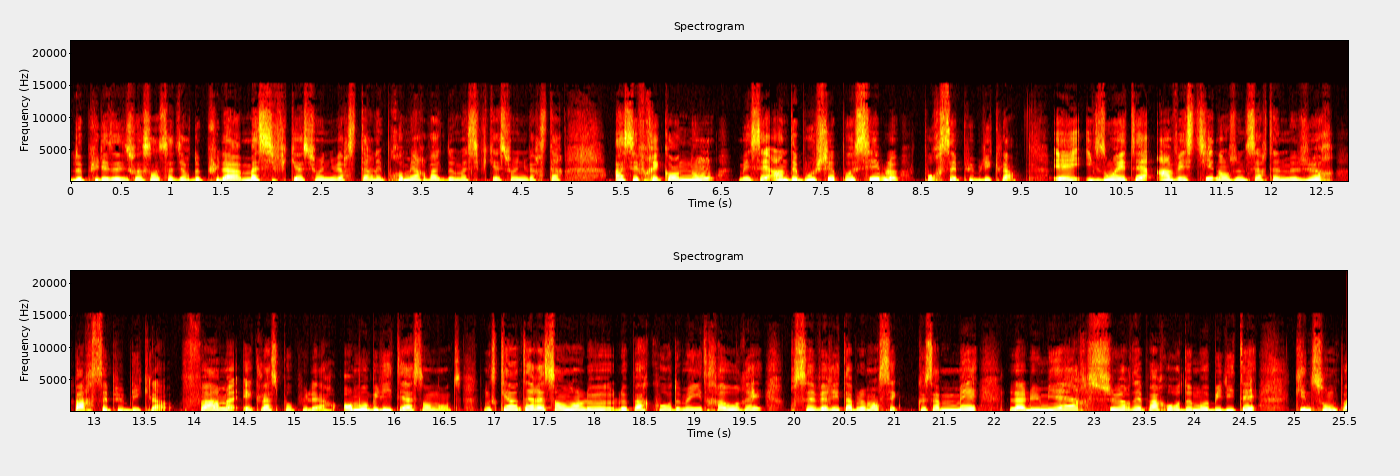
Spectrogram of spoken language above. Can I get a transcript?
depuis les années 60, c'est-à-dire depuis la massification universitaire, les premières vagues de massification universitaire. Assez fréquent, non, mais c'est un débouché possible pour ces publics-là. Et ils ont été investis dans une certaine mesure par ces publics-là, femmes et classes populaires, en mobilité ascendante. Donc ce qui est intéressant dans le, parcours de Maï Traoré, c'est véritablement c'est que ça met la lumière sur des parcours de mobilité qui ne sont pas,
